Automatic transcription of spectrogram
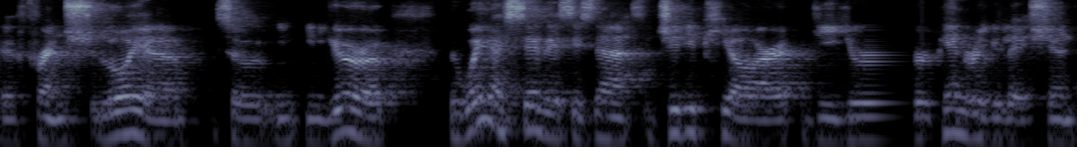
a, French lawyer, so in, in, Europe, the way I say this is that GDPR, the European regulation,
